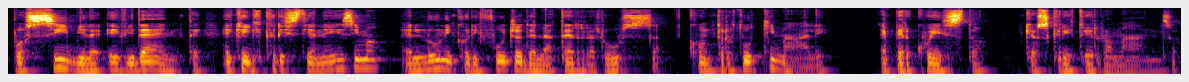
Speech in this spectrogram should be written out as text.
possibile, evidente, e che il cristianesimo è l'unico rifugio della terra russa contro tutti i mali. È per questo che ho scritto il romanzo.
